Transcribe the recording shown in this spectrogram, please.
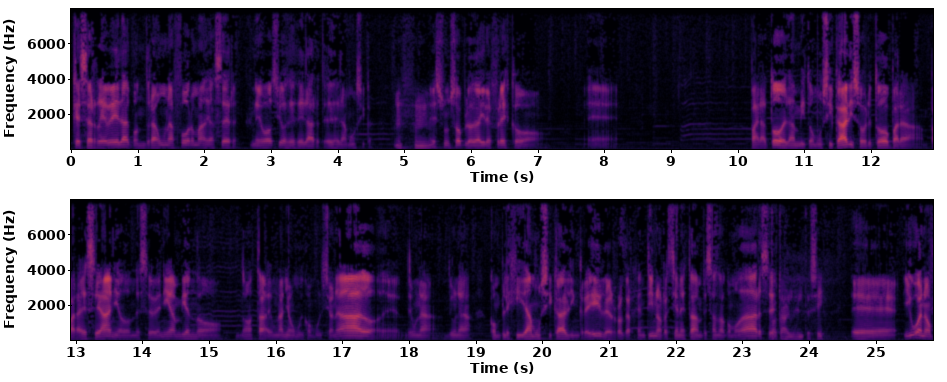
que se revela contra una forma de hacer negocios desde el arte, desde la música. Es un soplo de aire fresco eh, para todo el ámbito musical y sobre todo para, para ese año donde se venían viendo, no está un año muy convulsionado, de, de una, de una complejidad musical increíble, el rock argentino recién estaba empezando a acomodarse. Totalmente, sí. Eh, y bueno,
